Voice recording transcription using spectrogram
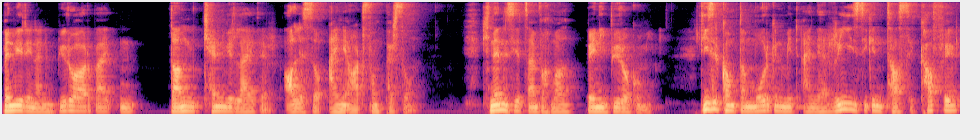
Wenn wir in einem Büro arbeiten, dann kennen wir leider alle so eine Art von Person. Ich nenne es jetzt einfach mal Benny Bürogummi. Dieser kommt am Morgen mit einer riesigen Tasse Kaffee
